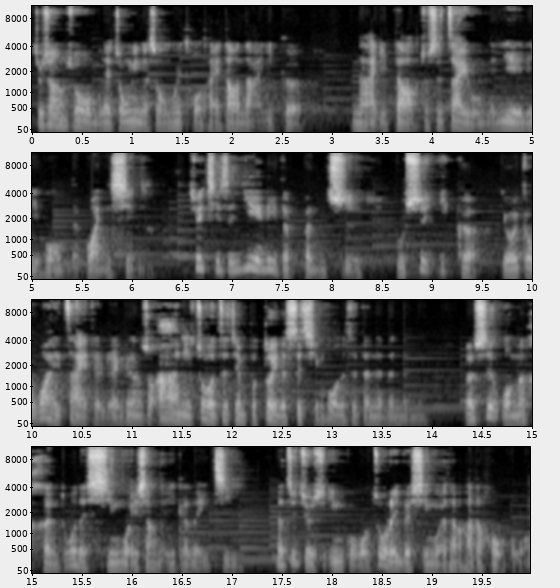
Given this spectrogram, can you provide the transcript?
就像说，我们在中阴的时候，我们会投胎到哪一个哪一道，就是在于我们的业力或我们的惯性啊。所以，其实业力的本质不是一个有一个外在的人跟人说啊，你做了这件不对的事情，或者是等等等等的，而是我们很多的行为上的一个累积。那这就是因果。我做了一个行为，它有它的后果。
